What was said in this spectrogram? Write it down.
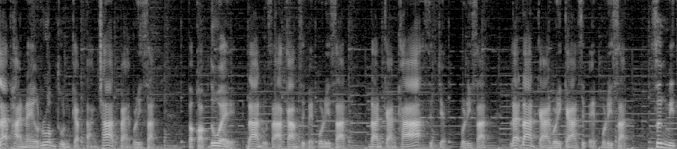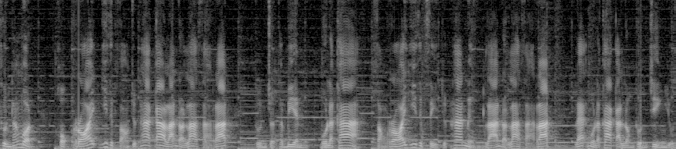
และภายในร่วมทุนกับต่างชาติ 8 บริษัท ประกอบด้วยด้านอุตสาหกรรม 11 บริษัท ด้านการค้า 17 บริษัท และด้านการบริการ 11 บริษัท ซึ่งมีทุนทั้งหมด 622.59 ล้านดอลลาร์สหรัฐ ทุนจดทะเบียน มูลค่า 224.51 ล้านดอลลาร์สหรัฐ และมูลค่าการลงทุนจริงอยู่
